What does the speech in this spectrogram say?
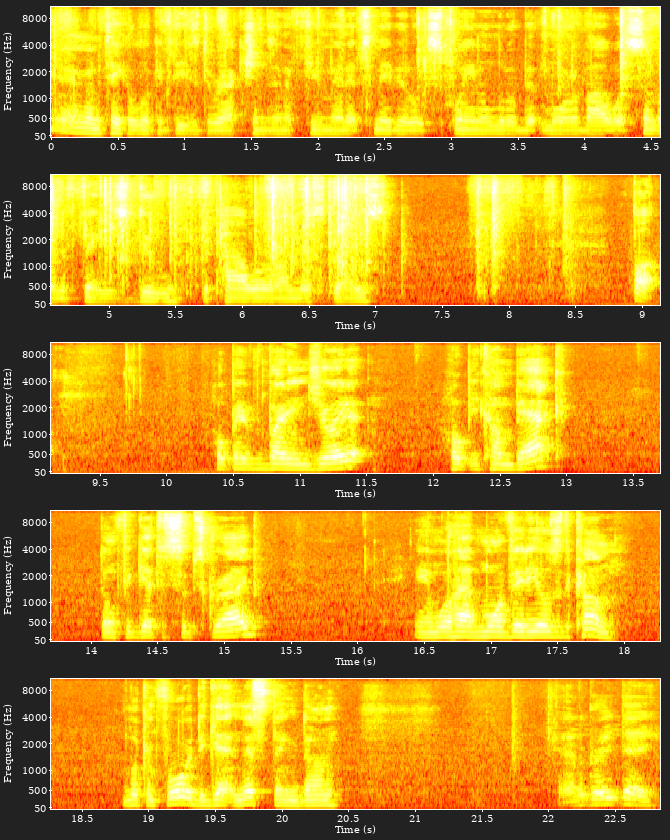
Yeah, I'm going to take a look at these directions in a few minutes. Maybe it'll explain a little bit more about what some of the things do, the power on this does. But, hope everybody enjoyed it. Hope you come back. Don't forget to subscribe. And we'll have more videos to come. Looking forward to getting this thing done. Have a great day.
